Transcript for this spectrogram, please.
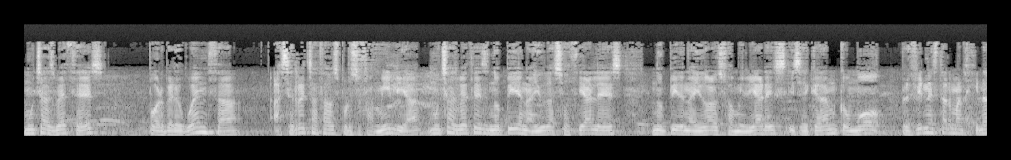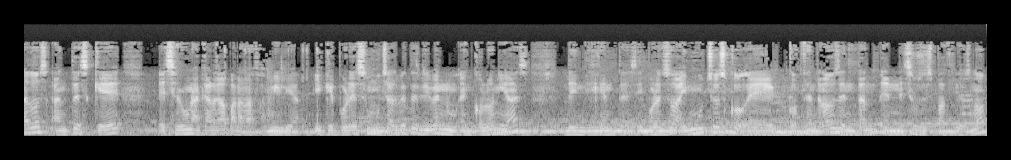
muchas veces, por vergüenza, a ser rechazados por su familia, muchas veces no piden ayudas sociales, no piden ayuda a los familiares y se quedan como, prefieren estar marginados antes que eh, ser una carga para la familia. Y que por eso muchas veces viven en colonias de indigentes. Y por eso hay muchos eh, concentrados en, esos espacios, ¿no?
